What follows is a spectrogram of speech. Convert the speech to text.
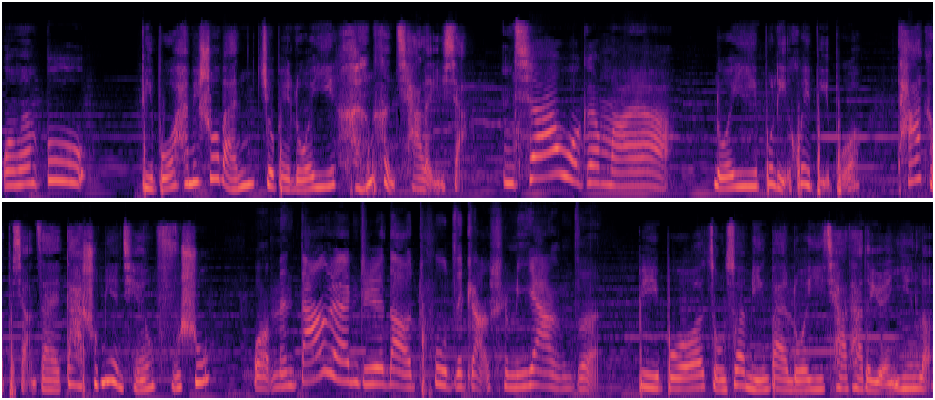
我们不……比伯还没说完，就被罗伊狠狠掐了一下。你掐我干嘛呀？罗伊不理会比伯，他可不想在大树面前服输。我们当然知道兔子长什么样子。比伯总算明白罗伊掐他的原因了，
